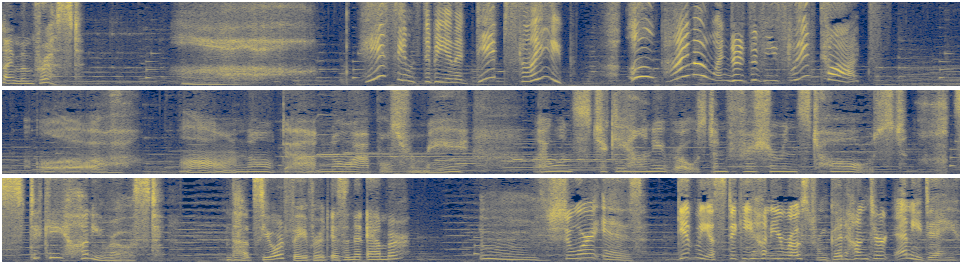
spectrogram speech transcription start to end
I'm impressed. He seems to be in a deep sleep. Ooh, Paimon wonders if he sleep talks. Ugh. Oh, no, Dad, no apples for me. I want sticky honey roast and fisherman's toast. Sticky honey roast. That's your favorite, isn't it, Amber? Mmm, sure is. Give me a sticky honey roast from Good Hunter any day.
